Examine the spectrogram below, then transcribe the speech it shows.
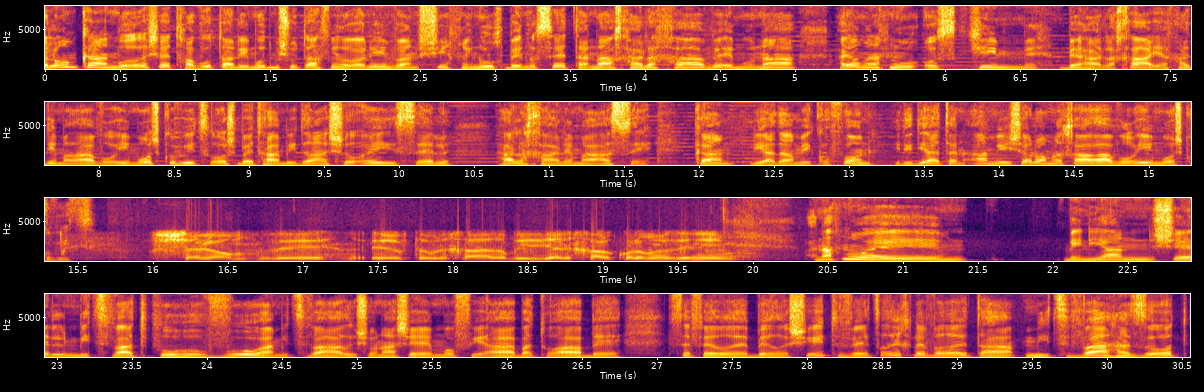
שלום כאן, מורשת חבות הלימוד משותף מרבנים ואנשי חינוך בנושא תנ"ך, הלכה ואמונה. היום אנחנו עוסקים בהלכה יחד עם הרב רועי מושקוביץ, ראש בית המדרש, רועי ישראל, הלכה למעשה. כאן ליד המיקרופון, ידידיה תנעמי, שלום לך הרב רועי מושקוביץ. שלום וערב טוב לך רבי ידידיה, לך כל המאזינים. אנחנו אה, בעניין של מצוות פרו ורבו, המצווה הראשונה שמופיעה בתורה בספר בראשית, וצריך לברר את המצווה הזאת.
